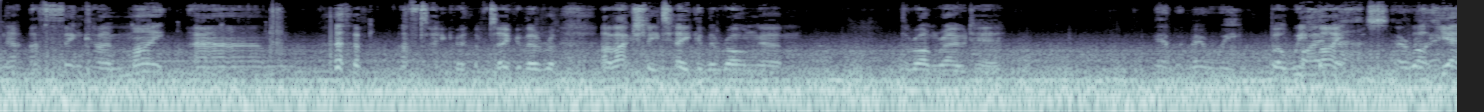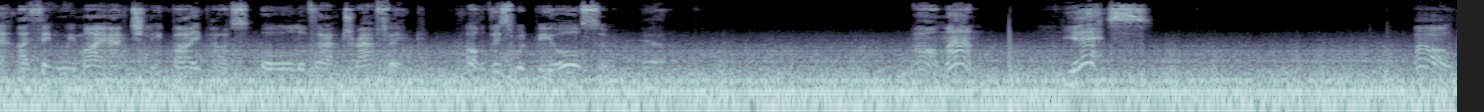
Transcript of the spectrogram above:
no, I think I might. Um, I've taken. I've taken the. I've actually taken the wrong. Um, the wrong road here. Yeah, but maybe we. But we bypass might. Well, yeah. I think we might actually bypass all of that traffic. Oh, this would be awesome. Yeah. Oh man. Yes. Oh,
